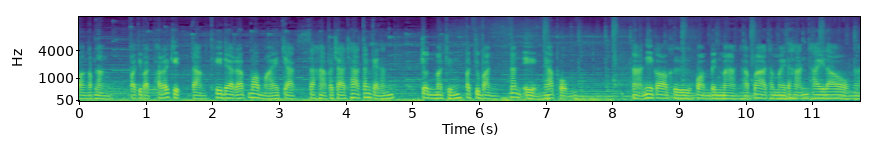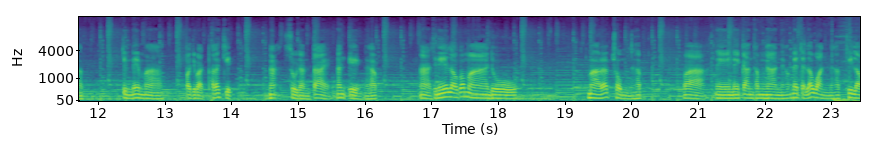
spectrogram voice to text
วางกำลังปฏิบัติภารกิจตามที่ได้รับมอบหมายจากสหประชาชาติตั้งแต่นั้น จนมาถึงปัจจุบันนั่นเองนะครับผมอ่านี่ก็คือความเป็นมาครับว่าทำไมทหารไทยเรานะครับ จึงได้มาปฏิบัติภารกิจณสุดานใต้นั่นเองนะครับอ่าทีนี้เราก็มาดูมารับชมนะครับ ว่าในในการทำงานนะครับในแต่ละวันนะครับที่เรา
